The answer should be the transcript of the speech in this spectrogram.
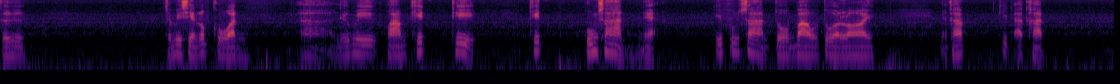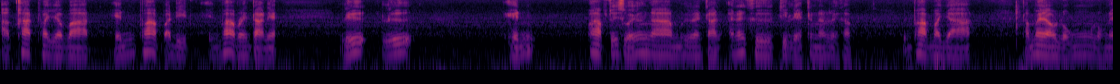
คือจะมีเสียงรบกวนหรือมีความคิดที่คิดฟุ้งซ่านเนี่ยคิดฟุ้งซ่านตัวเบาตัวลอยนะครับ คิดอาฆาตอาฆาตพยาบาทเห็นภาพอดีต เห็นภาพอะไรต่างเนี่ยหรือหรือเห็น ภาพสวยๆงามๆหรืออะไรต่างๆอันนั้นคือกิเลสทั้งนั้นเลยครับ เป็นภาพมายาทำให้เราหลงหลงใน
